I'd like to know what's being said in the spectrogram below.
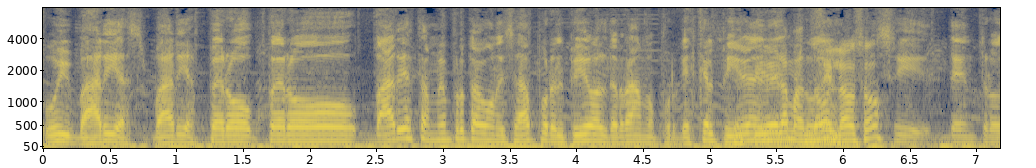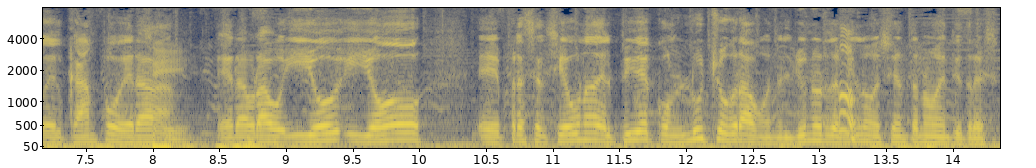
Uy, varias, varias, pero pero varias también protagonizadas por el pibe Valderrama, porque es que el pibe, pibe era dentro mandón. del- ¿Celoso? Sí, dentro del campo era Sí. era bravo y yo y yo eh, presencié una del pibe con Lucho Grau en el Junior de Ah. 1993.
